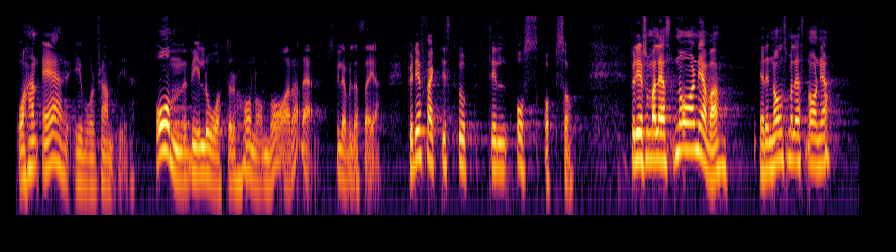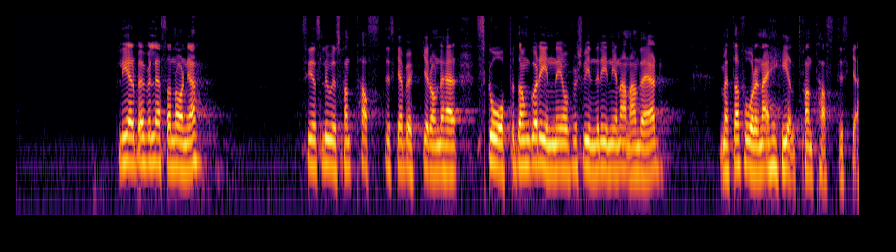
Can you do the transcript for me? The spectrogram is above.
Och han är i vår framtid. Om vi låter honom vara där, skulle jag vilja säga. För det är faktiskt upp till oss också. För er som har läst Narnia, va? Är det någon som har läst Narnia? Fler behöver läsa Narnia. C.S. Lewis fantastiska böcker om det här skåpet de går in i och försvinner in i en annan värld. Metaforerna är helt fantastiska.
